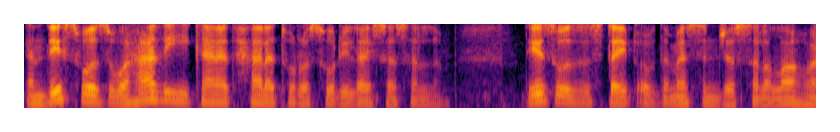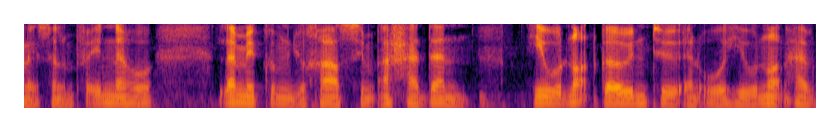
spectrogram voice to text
And this was وهذه كانت حالة رسول الله صلى الله عليه وسلم. This was the state of the Messenger صلى الله عليه وسلم. فإنه لم يكن يخاصم أحدا he would not go into and or he would not have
